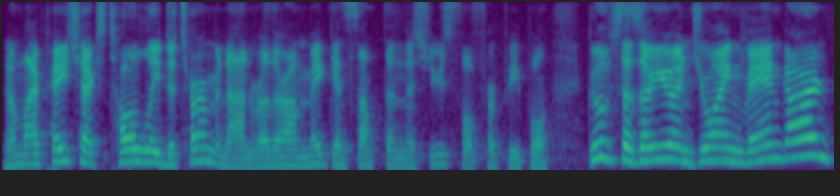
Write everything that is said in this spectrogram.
You know, my paycheck's totally determined on whether I'm making something that's useful for people. Goob says, are you enjoying Vanguard?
